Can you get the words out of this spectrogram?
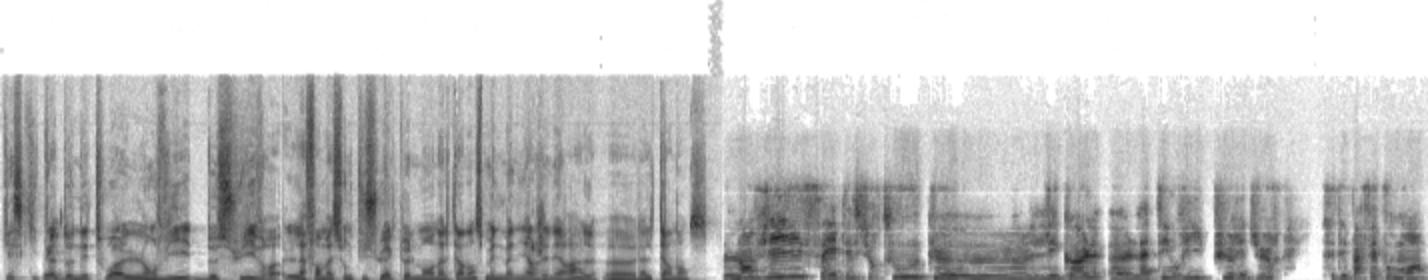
qu'est-ce qui t'a donné toi l'envie de suivre la formation que tu suis actuellement en alternance, mais de manière générale l'alternance? L'envie, ça a été surtout que l'école, euh, la théorie pure et dure, c'était pas fait pour moi.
